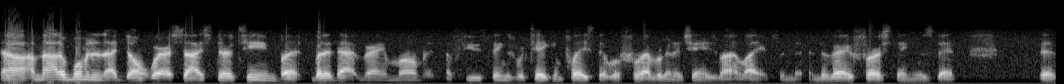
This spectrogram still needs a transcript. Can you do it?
Now, I'm not a woman and I don't wear a size 13, but but at that very moment, a few things were taking place that were forever going to change my life. And the, and the very first thing was that the,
